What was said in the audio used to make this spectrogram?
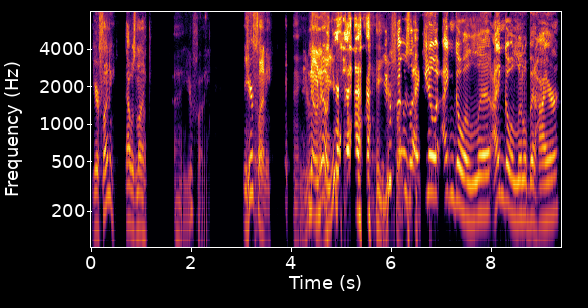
you're funny that was mine Uh, you're funny. you're Uh, funny Yeah, you're no no you're you're funny. I was like, you know what? I can go a little. I can go a little bit higher,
